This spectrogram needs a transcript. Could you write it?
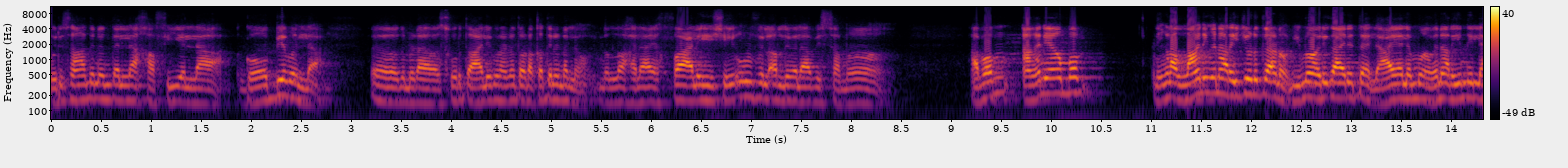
ഒരു സാധനം എന്തല്ല ഹഫിയല്ല ഗോപ്യമല്ല. നമ്മുടെ സുഹൃത്ത് ആലിമ്രാന്റെ തുടക്കത്തിലുണ്ടല്ലോ. ഇന്നല്ലാഹ അലൈഹി ഫിൽ വലാ അപ്പം അങ്ങനെയാകുമ്പം നിങ്ങൾ അള്ളാഹിനെ ഇങ്ങനെ അറിയിച്ചു കൊടുക്കുകയാണോ? ഭീമ ഒരു കാര്യത്തെ ലായാലും അവൻ അറിയുന്നില്ല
